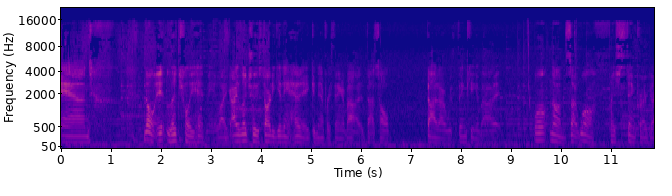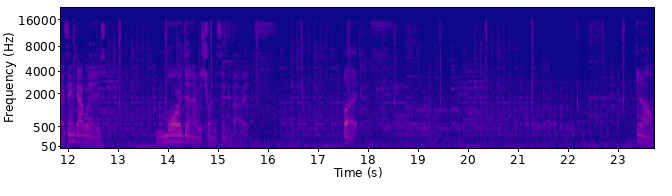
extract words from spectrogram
And, no, it literally hit me. Like, I literally started getting a headache and everything about it. That's how bad I was thinking about it. Well, no, it's like, well, I stand corrected. I think that was more than I was trying to think about it. But you know,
